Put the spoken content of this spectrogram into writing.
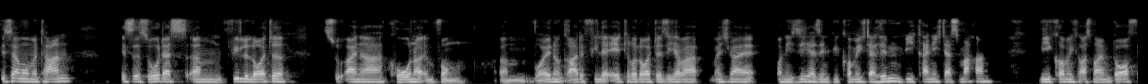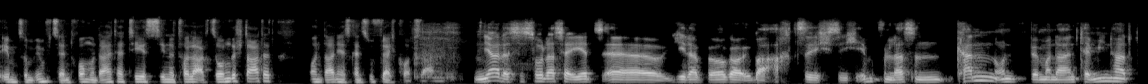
ist ja momentan, ist es so, dass ähm, viele Leute zu einer Corona-Impfung ähm, wollen und gerade viele ältere Leute sich aber manchmal auch nicht sicher sind, wie komme ich da hin, wie kann ich das machen, wie komme ich aus meinem Dorf eben zum Impfzentrum. Und da hat der TSC eine tolle Aktion gestartet. Und Daniel, das kannst du vielleicht kurz sagen. Ja, das ist so, dass ja jetzt äh, jeder Bürger über 80 sich impfen lassen kann. Und wenn man da einen Termin hat,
